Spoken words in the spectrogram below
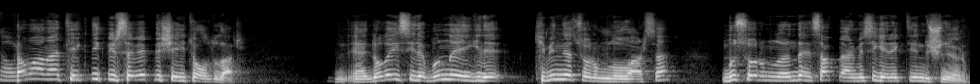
Doğru. Tamamen teknik bir sebeple şehit oldular. Yani dolayısıyla bununla ilgili kimin ne sorumluluğu varsa bu sorumluların da hesap vermesi gerektiğini düşünüyorum.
